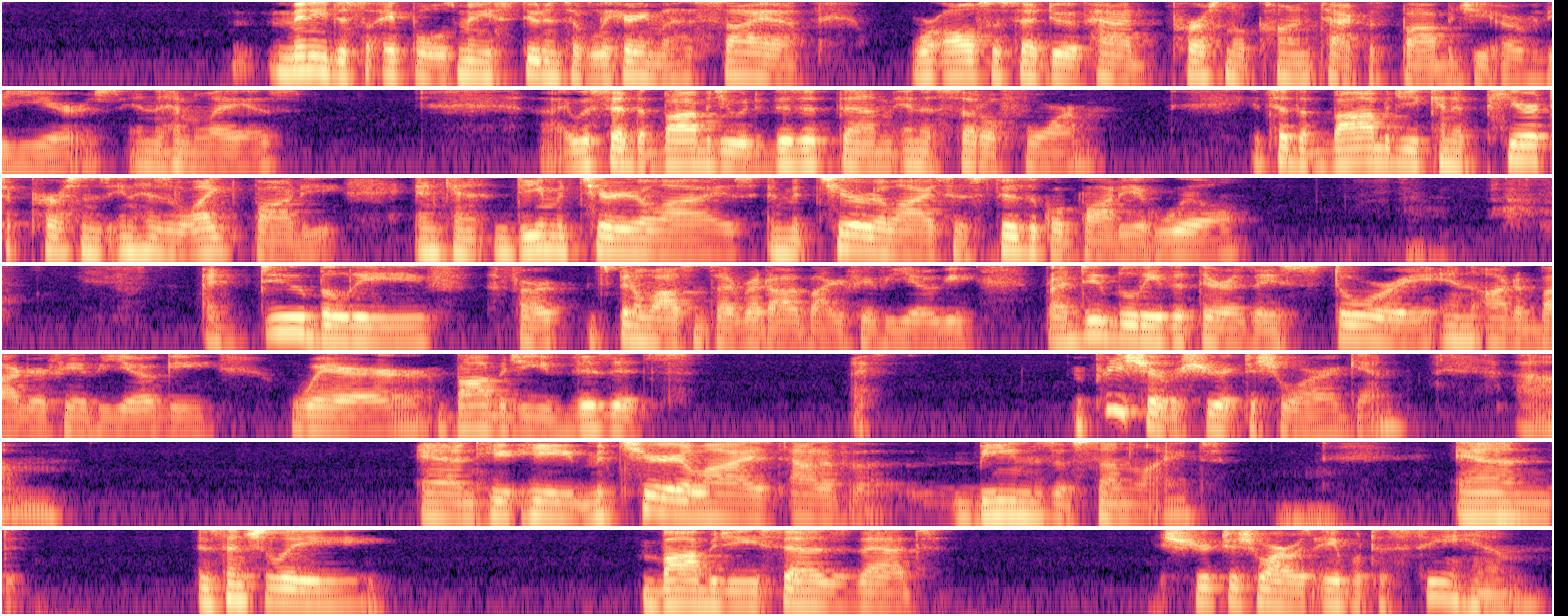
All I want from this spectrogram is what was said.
many disciples, many students of Lahiri Mahasaya were also said to have had personal contact with Babaji over the years in the Himalayas. Uh, it was said that Babaji would visit them in a subtle form. It said that Babaji can appear to persons in his light body and can dematerialize and materialize his physical body at will. I do believe for it's been a while since I've read Autobiography of a Yogi, but I do believe that there is a story in Autobiography of a Yogi where Babaji visits. I am pretty sure it was Sri Yukteswar again, um, and he he materialized out of uh, beams of sunlight, and essentially, Babaji says that Sri Yukteswar was able to see him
